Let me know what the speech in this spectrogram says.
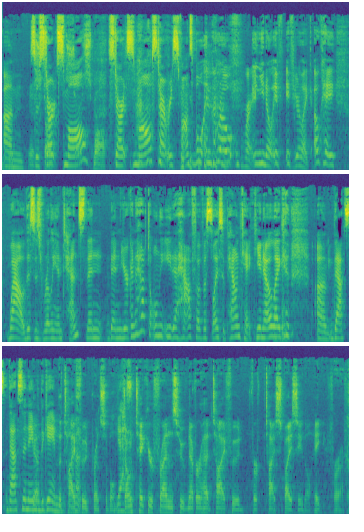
Um, Yeah, so start- start, small, start small. start small, start responsible, and grow. Right. You know, if if you're like, okay, wow, this is really intense, then then you're gonna have to only eat a half of a slice of pound cake. You know, like um, that's that's the name Yeah, of the game. The Thai But- food principle. Yes. Don't take your friends who've never had Thai food for Thai spicy. They'll hate you forever.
